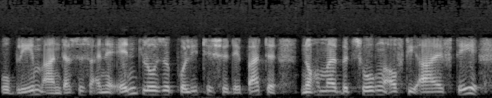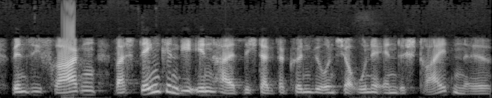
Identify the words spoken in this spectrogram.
Problem an. Das ist eine endlose politische Debatte. Nochmal bezogen auf die AfD. Wenn Sie fragen, was denken die inhaltlich, da, da können wir uns ja ohne Ende streiten. Äh,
